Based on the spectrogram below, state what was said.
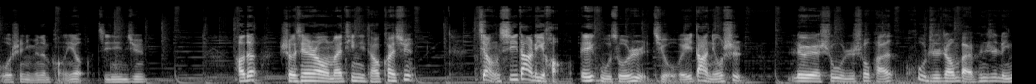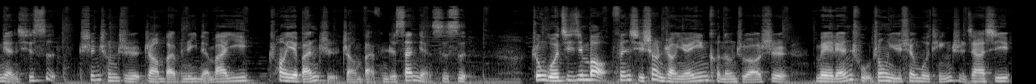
我是你们的朋友基金君。好的，首先让我们来听几条快讯。降息大利好，A 股昨日久违大牛市。六月十五日收盘，沪指涨百分之零点七四，深成指涨百分之一点八一，创业板指涨百分之三点四四。中国基金报分析上涨原因可能主要是美联储终于宣布停止加息，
